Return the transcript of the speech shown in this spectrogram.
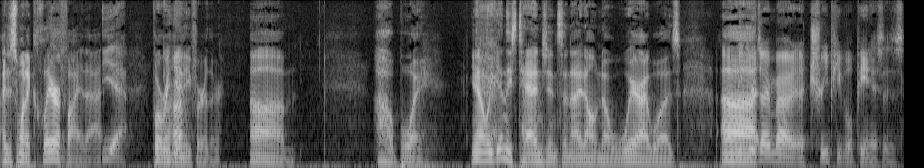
I just want to clarify that Yeah. before we Uh-huh. get any further. Um, oh boy, you know we get in these tangents, and I don't know where I was. I think Uh, you're talking about uh, tree people penises.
